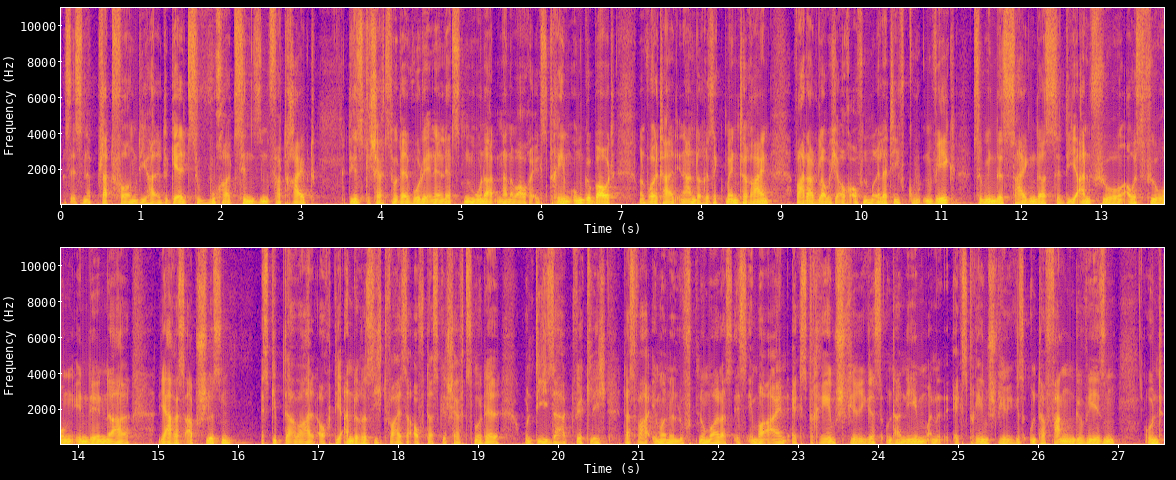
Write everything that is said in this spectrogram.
das ist eine Plattform, die halt Geld zu Wucherzinsen vertreibt. Dieses Geschäftsmodell wurde in den letzten Monaten dann aber auch extrem umgebaut. Man wollte halt in andere Segmente rein, war da, glaube ich, auch auf einem relativ guten Weg. Zumindest zeigen das die Anführung, Ausführungen in den äh, Jahresabschlüssen. Es gibt da aber halt auch die andere Sichtweise auf das Geschäftsmodell und die sagt wirklich, das war immer eine Luftnummer, das ist immer ein extrem schwieriges Unternehmen, ein extrem schwieriges Unterfangen gewesen und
